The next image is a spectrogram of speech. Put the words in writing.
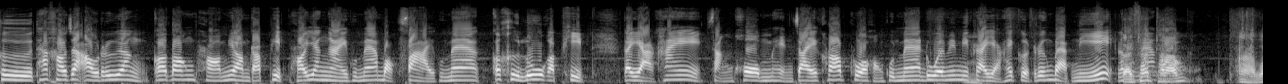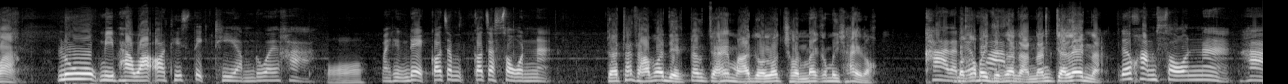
คือถ้าเขาจะเอาเรื่องก็ต้องพร้อมยอมรับผิด เพราะยังไงคุณแม่บอกฝ่าย คุณแม่ก็คือลูกอะผิด แต่อยากให้สังคมเห็นใจครอบครัวของคุณแม่ด้วยไม่มีใครอยากให้เกิดเรื่องแบบนี้ล้วแต่คุณถ้าแก็ถามบอกอ่าว่า ลูกมีภาวะออทิสติกเทียมด้วยค่ะ อ๋อ หมายถึงเด็กก็จะก็จะโซนน่ะ แต่ถ้าถามว่าเด็กตั้งใจให้หมาโดนรถชนไหมก็ไม่ใช่หรอก ค่ะแต่มันก็ไม่ด้วยถึงคขวามนาดนั้นจะเล่นน่ะ ด้วยความโซนน่ะค่ะ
